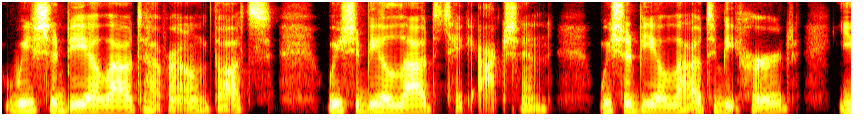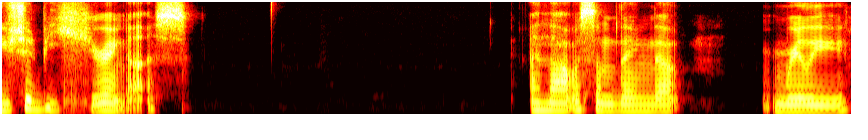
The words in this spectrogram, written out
We should be allowed to have our own thoughts. We should be allowed to take action. We should be allowed to be heard. You should be hearing us. And that was something that really,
